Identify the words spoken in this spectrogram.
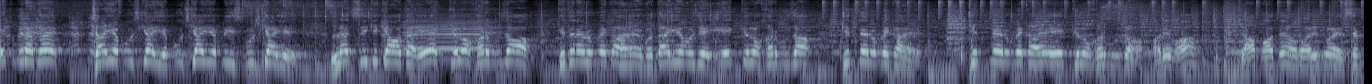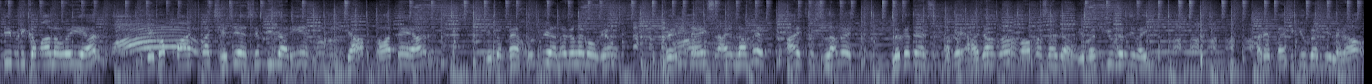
एक मिनट है। जाइए पूछ के आइए पूछ के आइए प्लीज़ पूछ के आइए। लेट्स सी कि क्या होता है। एक किलो खरबूजा कितने रुपए का है? बताइए मुझे एक किलो खरबूजा कितने रुपए का है? कितने रुपए का है एक किलो खरबूजा? अरे वाह क्या बात है हमारी तो एसएमडी बड़ी कमाल हो गई यार। देखो पाँच पाँच छह छह एसएमडी आ रही हैं। क्या बात है यार। ये तो मैं खुद भी अलग अलग हो गया हूँ। Very nice I love it I just love it look at this अबे आ जाओ ना वापस आ जाओ। ये बंद क्यों कर दी भाई? अरे बंद क्यों कर दी? लगाओ।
